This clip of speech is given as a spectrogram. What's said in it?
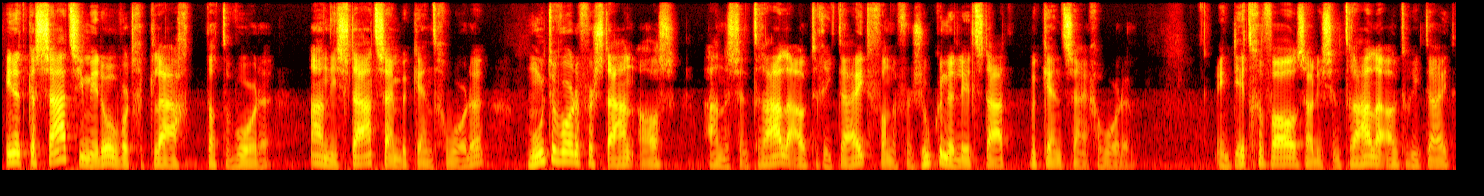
In het cassatiemiddel wordt geklaagd dat de woorden aan die staat zijn bekend geworden, moeten worden verstaan als aan de centrale autoriteit van de verzoekende lidstaat bekend zijn geworden. In dit geval zou die centrale autoriteit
